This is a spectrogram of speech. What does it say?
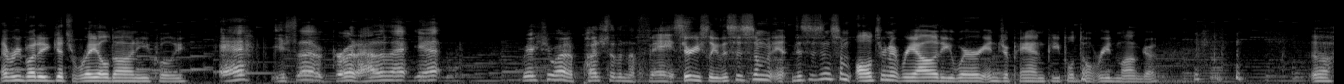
Everybody gets railed on equally. Eh? You still haven't grown out of that yet? Makes you want to punch them in the face. Seriously, this is some. This isn't some alternate reality where in Japan people don't read manga. Ugh,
